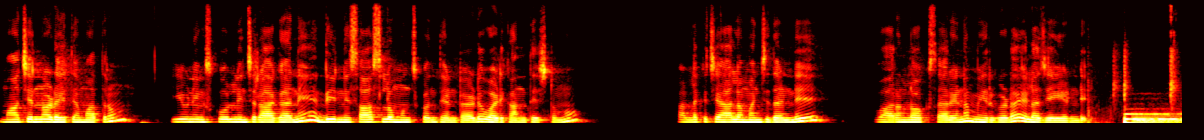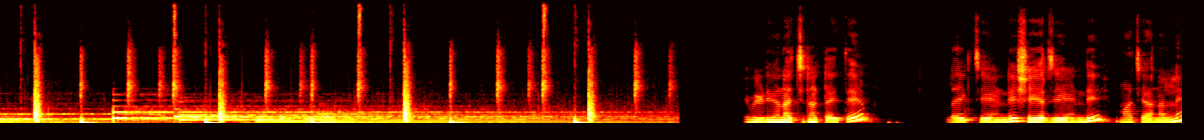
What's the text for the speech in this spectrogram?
మా చిన్నోడైతే మాత్రం ఈవినింగ్ స్కూల్ నుంచి రాగానే దీన్ని సాస్లో ముంచుకొని తింటాడు. వాడికి అంత ఇష్టము. కళ్ళకి చాలా మంచిదండి. వారంలో ఒకసారైనా మీరు కూడా ఇలా చేయండి. వీడియో నచ్చినట్టయితే లైక్ చేయండి షేర్ చేయండి మా ఛానల్ని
